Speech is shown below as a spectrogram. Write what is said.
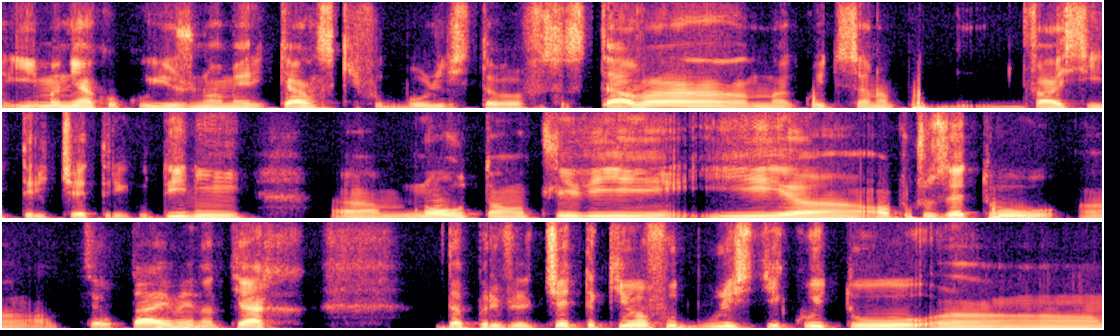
Има няколко южноамерикански футболиста в състава, на които са на 23-4 години много талантливи и а, общо взето а, целта им е на тях да привлече такива футболисти, които, а,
